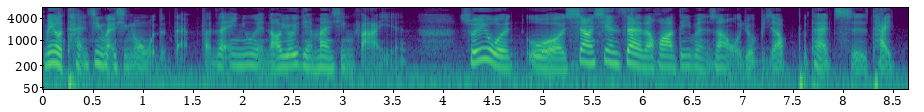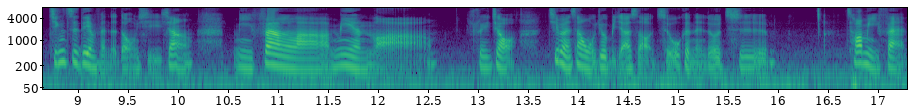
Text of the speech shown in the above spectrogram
没有弹性来形容我的胆，反正 anyway，然后有一点慢性发炎，所以我我像现在的话，基本上我就比较不太吃太精致淀粉的东西，像米饭啦、面啦、水饺，基本上我就比较少吃，我可能都吃糙米饭，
